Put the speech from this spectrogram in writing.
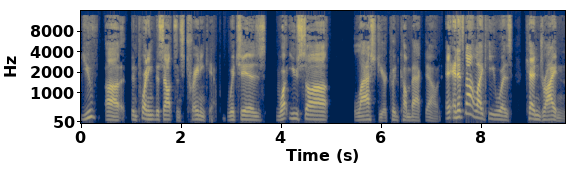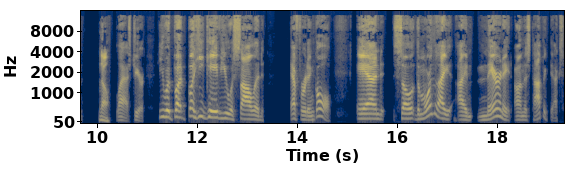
you've uh, been pointing this out since training camp, which is what you saw last year could come back down. And, and it's not like he was Ken Dryden No, last year. He would, but but he gave you a solid effort and goal. And so the more that I I marinate on this topic, Dex,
